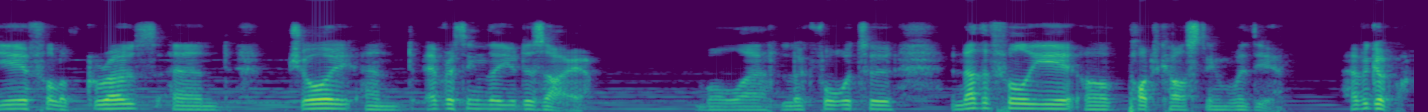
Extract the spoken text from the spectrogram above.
year full of growth and joy and everything that you desire. We'll uh, look forward to another full year of podcasting with you. Have a good one.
